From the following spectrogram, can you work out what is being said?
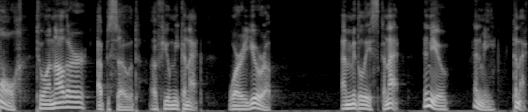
all to another episode of EUMEconnect, where Europe and Middle East connect, and you and me connect.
